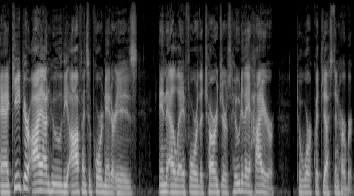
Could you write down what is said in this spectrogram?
And keep your eye on who the offensive coordinator is in LA for the Chargers. Who do they hire to work with Justin Herbert?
